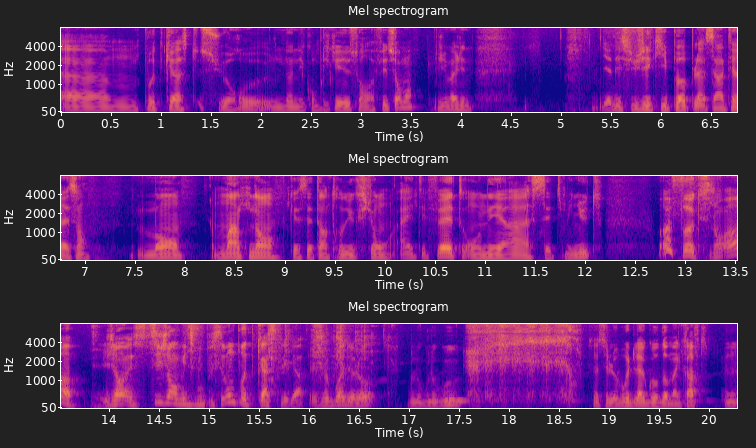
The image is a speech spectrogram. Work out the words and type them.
euh, podcast sur une année compliquée sera fait sûrement, j'imagine. Il y a des sujets qui pop là, c'est intéressant. Bon, maintenant que cette introduction a été faite, on est à 7 minutes. Oh c'est genre, oh, genre, si j'ai envie de vous. C'est mon podcast, les gars. Je bois de l'eau. Glou glou glou. Ça, c'est le bruit de la gourde dans Minecraft. Mm.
